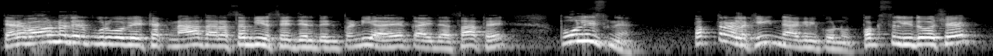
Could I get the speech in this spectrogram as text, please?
ત્યારે ભાવનગર પૂર્વ બેઠકના ધારાસભ્ય સેજલબેન પંડ્યાએ કાયદા સાથે પોલીસને પત્ર લખી નાગરિકોનો પક્ષ લીધો છે.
